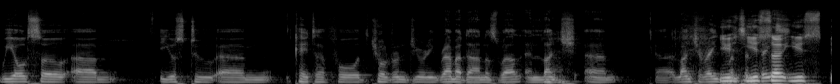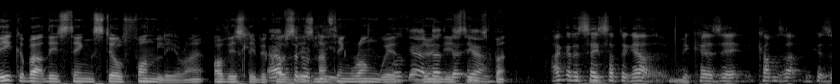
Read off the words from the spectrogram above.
We also um, used to um, cater for the children during Ramadan as well, and lunch um, uh, lunch arrangements you and so things. you speak about these things still fondly, right? Obviously, because there's nothing wrong with Well, yeah, doing that- these that- things. yeah. But I'm going to say something else because it comes up because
